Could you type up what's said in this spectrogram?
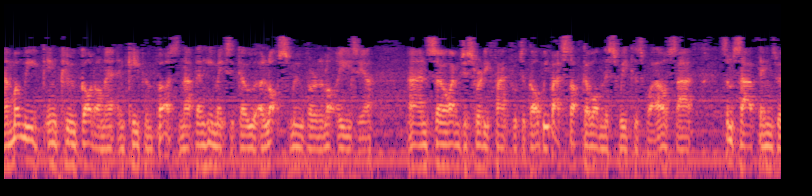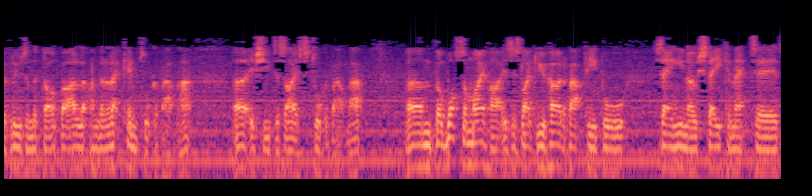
And when we include God on it and keep Him first in that, then He makes it go a lot smoother and a lot easier. And so I'm just really thankful to God. We've had stuff go on this week as well, sad some sad things with losing the dog, but i am going to let Kim talk about that uh, if she decides to talk about that. Um, but what's on my heart is, is like you heard about people saying, you know, stay connected,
